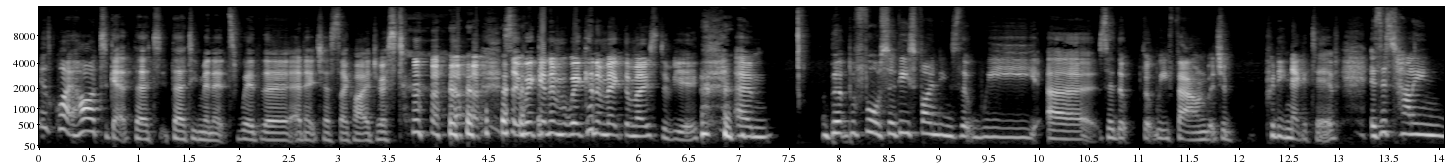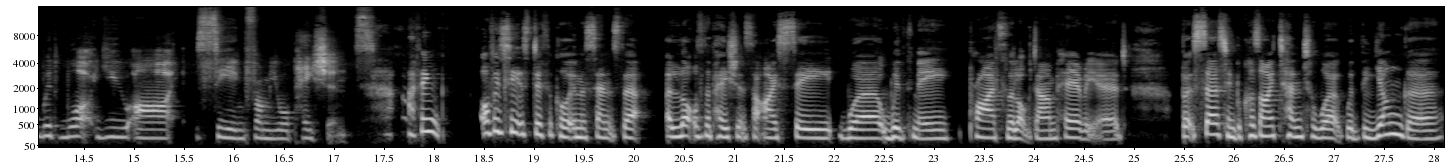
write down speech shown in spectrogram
it's quite hard to get 30, 30 minutes with the NHS psychiatrist. so we're going to, we're going to make the most of you. Um, but before, so these findings that we, uh, so that, that we found, which are pretty negative, is this tallying with what you are seeing from your patients? I think obviously it's difficult in the sense that a lot of the patients that I see were with me prior to the lockdown period. But certainly, because I tend to work with the younger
